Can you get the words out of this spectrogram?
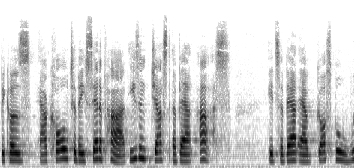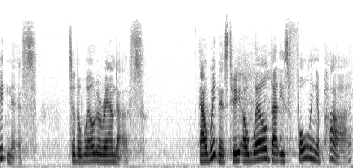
Because our call to be set apart isn't just about us. It's about our gospel witness to the world around us. Our witness to a world that is falling apart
